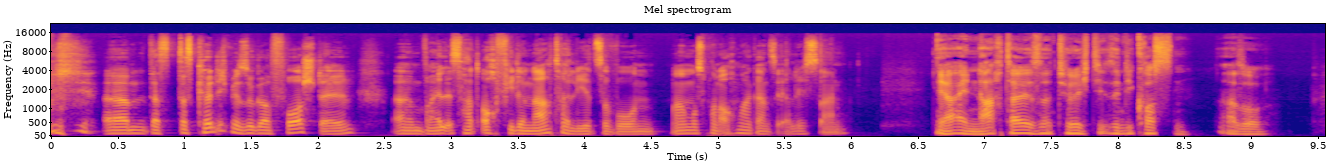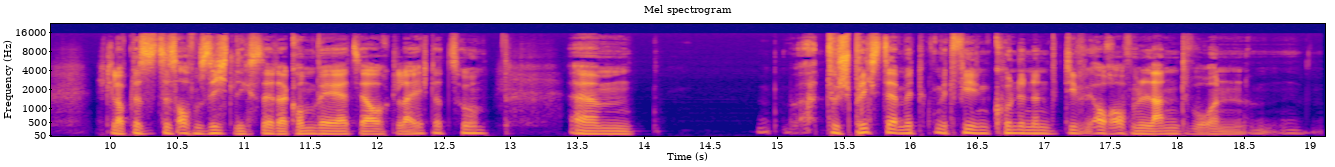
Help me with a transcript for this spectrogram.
ähm, das, das könnte ich mir sogar vorstellen, ähm, weil es hat auch viele Nachteile hier zu wohnen. Da ne, muss man auch mal ganz ehrlich sein. Ja, ein Nachteil ist natürlich, die, sind die Kosten. Also ich glaube, das ist das Offensichtlichste. Da kommen wir jetzt ja auch gleich dazu. Ähm, du sprichst ja mit, mit vielen Kundinnen, die auch auf dem Land wohnen.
